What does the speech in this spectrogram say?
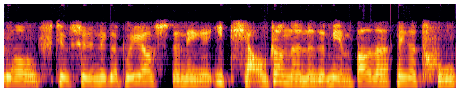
loaf，就是那个 brioche 的那个一条状的那个面包的那个图。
